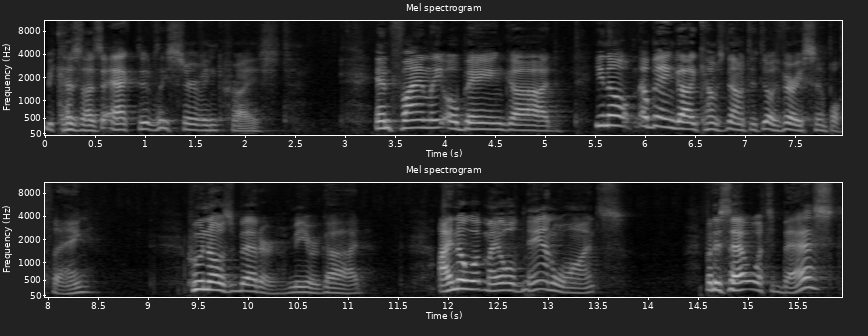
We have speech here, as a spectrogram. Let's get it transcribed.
because I was actively serving Christ. And finally, obeying God. You know, obeying God comes down to a very simple thing who knows better, me or God? I know what my old man wants, but is that what's best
